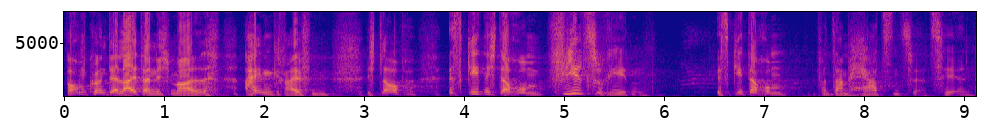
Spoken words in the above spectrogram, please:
warum könnte der Leiter nicht mal eingreifen? Ich glaube, es geht nicht darum, viel zu reden. Es geht darum, von deinem Herzen zu erzählen.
